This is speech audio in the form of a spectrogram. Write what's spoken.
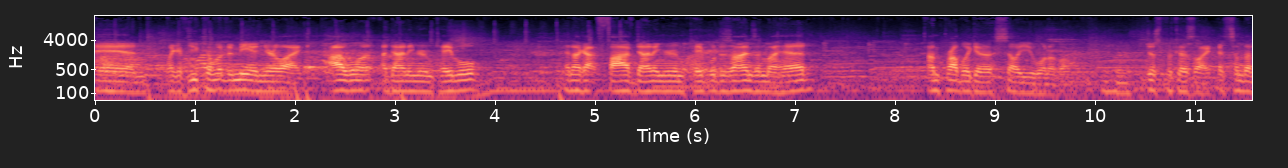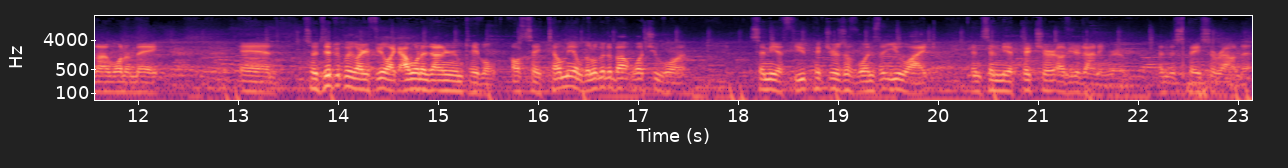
And like if you come up to me and you're like, I want a dining room table, and I got five dining room table designs in my head, I'm probably gonna sell you one of them. Mm-hmm. Just because like it's something I want to make. And so typically like if you're like, I want a dining room table, I'll say, tell me a little bit about what you want. Send me a few pictures of ones that you like, and send me a picture of your dining room and the space around it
